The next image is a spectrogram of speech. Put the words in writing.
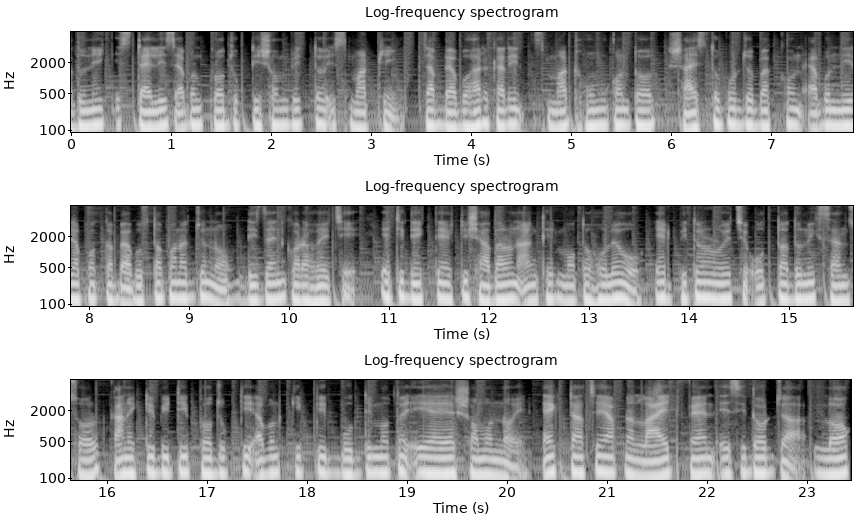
আধুনিক স্টাইলিশ এবং প্রযুক্তি সমৃদ্ধ স্মার্ট রিং যা ব্যবহারকারীর স্মার্ট হোম কন্ট্রোল স্বাস্থ্য পর্যবেক্ষণ এবং নিরাপত্তা ব্যবস্থাপনার জন্য ডিজাইন করা হয়েছে। এটি দেখতে একটি সাধারণ আংটির মতো হলেও এর ভিতরে রয়েছে অত্যাধুনিক সেন্সর কানেক্টিভিটি প্রযুক্তি এবং কৃত্রিম বুদ্ধিমত্তা এআই এর সমন্বয়। এক টাচে আপনার লাইট ফ্যান এসি দরজা লক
